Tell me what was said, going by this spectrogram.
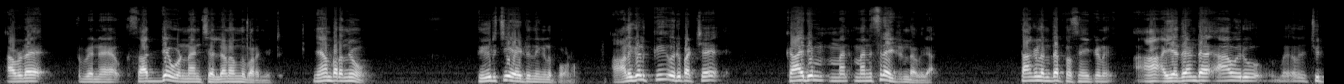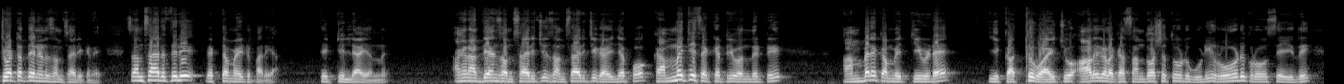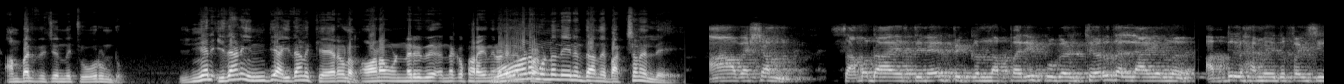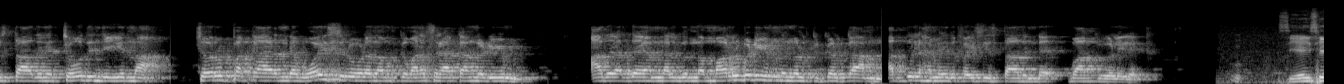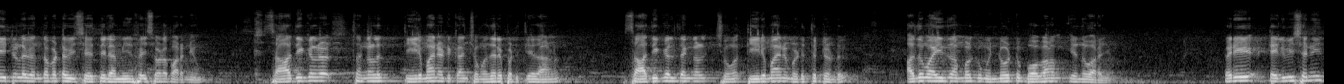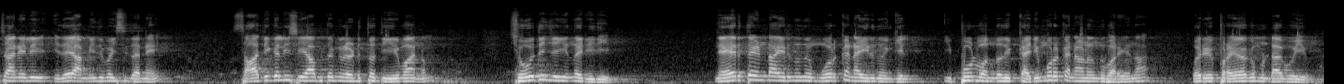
അവിടെ പിന്നെ സദ്യ ഉണ്ണാൻ ചെല്ലണം എന്ന് പറഞ്ഞിട്ട്. ഞാൻ പറഞ്ഞു തീർച്ചയായിട്ടും നിങ്ങൾ പോകണം ആളുകൾക്ക് ഒരു പക്ഷേ കാര്യം മനസ്സിലായിട്ടുണ്ടാവില്ല. താങ്കൾ എന്താ പ്രസംഗിക്കണത് ആ ഏതാണ്ട് ആ ഒരു ചുറ്റുവട്ടത്തേനാണ് സംസാരിക്കണത് സംസാരത്തിൽ വ്യക്തമായിട്ട് പറയാം തെറ്റില്ല എന്ന്. അങ്ങനെ അദ്ദേഹം സംസാരിച്ചു സംസാരിച്ചു കഴിഞ്ഞപ്പോൾ കമ്മിറ്റി സെക്രട്ടറി വന്നിട്ട് അമ്പല കമ്മിറ്റിയുടെ ഈ കത്ത് വായിച്ചു. ആളുകളൊക്കെ സന്തോഷത്തോടു കൂടി റോഡ് ക്രോസ് ചെയ്ത് അമ്പലത്തിൽ ചെന്ന് ചോറുണ്ടു. ഇങ്ങനെ ഇതാണ് ഇന്ത്യ ഇതാണ് കേരളം. ഓണം ഉണ്ണരുത് എന്നൊക്കെ പറയുന്നത് ഓണം ഉണ്ണുന്നതിന് എന്താണ്? ഭക്ഷണല്ലേ? ആ വിഷം സമുദായത്തിന് ഏൽപ്പിക്കുന്ന പരിക്കുകൾ ചെറുതല്ല എന്ന് അബ്ദുൽ ഹമീദ് ഫൈസി ഉസ്താദിനെ ചോദ്യം ചെയ്യുന്ന ചെറുപ്പക്കാരന്റെ വോയിസിലൂടെ നമുക്ക് മനസ്സിലാക്കാൻ കഴിയും. അതിൽ അദ്ദേഹം നൽകുന്ന മറുപടിയും നിങ്ങൾക്ക് കേൾക്കാം അബ്ദുൽ ഹമീദ് ഫൈസി ഉസ്താദിന്റെ വാക്കുകളിലേക്ക്. സി ഐ സി ആയിട്ടുള്ള ബന്ധപ്പെട്ട വിഷയത്തിൽ അമീർ ഫൈസോടെ പറഞ്ഞു. സാദികൾ തങ്ങൾ തീരുമാനമെടുക്കാൻ ചുമതലപ്പെടുത്തിയതാണ്. സാധികൾ തങ്ങൾ ചുമ തീരുമാനമെടുത്തിട്ടുണ്ട്. അതുമായി നമ്മൾക്ക് മുന്നോട്ട് പോകണം എന്ന് പറഞ്ഞു. ഒരു ടെലിവിഷൻ ചാനലിൽ ഇതേ അമിത് വൈസി തന്നെ സാദിഖലി ശിയാബ്ദങ്ങൾ എടുത്ത തീരുമാനം ചോദ്യം ചെയ്യുന്ന രീതിയിൽ. നേരത്തെ ഉണ്ടായിരുന്നത് മൂർഖനായിരുന്നുവെങ്കിൽ ഇപ്പോൾ വന്നത് കരിമുറുക്കനാണെന്ന് പറയുന്ന ഒരു പ്രയോഗമുണ്ടാകുകയും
